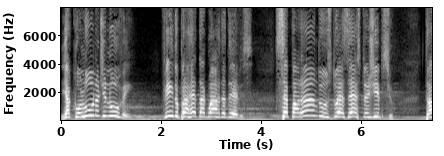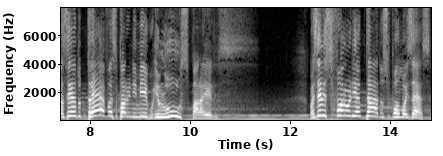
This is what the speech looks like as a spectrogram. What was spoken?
e a coluna de nuvem vindo para a retaguarda deles, separando-os do exército egípcio, trazendo trevas para o inimigo e luz para eles. Mas eles foram orientados por Moisés:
